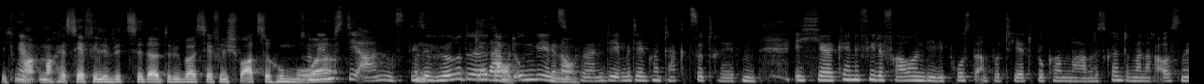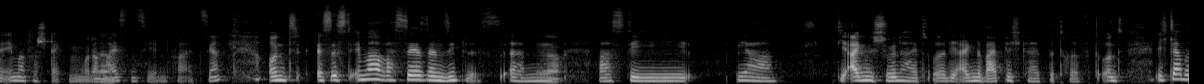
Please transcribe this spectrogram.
Ich ja. mache sehr viele Witze darüber, sehr viel schwarzer Humor. Du nimmst die Angst, diese und Hürde, genau, damit umgehen genau. zu können, die, mit dir in Kontakt zu treten. Ich äh, kenne viele Frauen, die die Brust amputiert bekommen haben. Das könnte man nach außen immer verstecken oder ja. meistens jedenfalls. Ja? Und es ist immer was sehr Sensibles, ähm, ja. was die ja, die eigene Schönheit oder die eigene Weiblichkeit betrifft. Und ich glaube,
